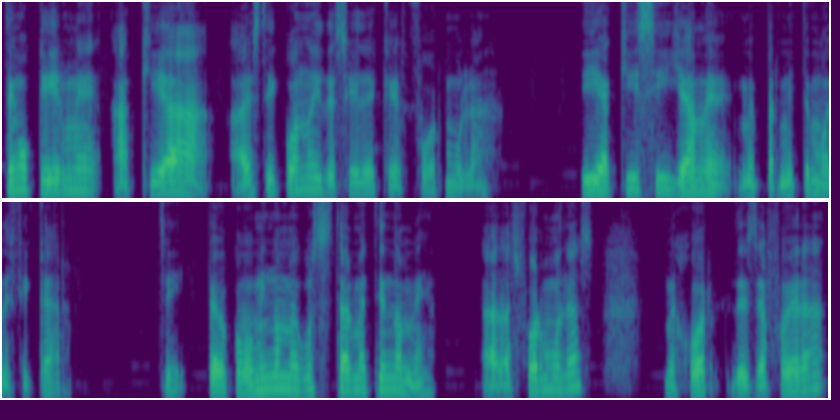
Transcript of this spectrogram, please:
Tengo que irme aquí a, este icono y decirle que fórmula. Y aquí sí ya me, permite modificar. ¿sí? Pero como a mí no me gusta estar metiéndome a las fórmulas, mejor desde afuera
